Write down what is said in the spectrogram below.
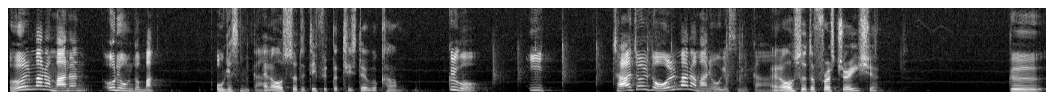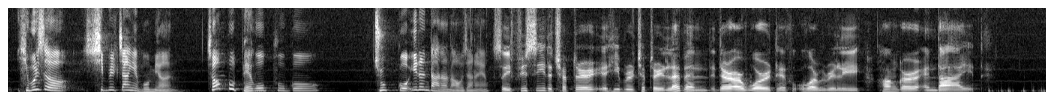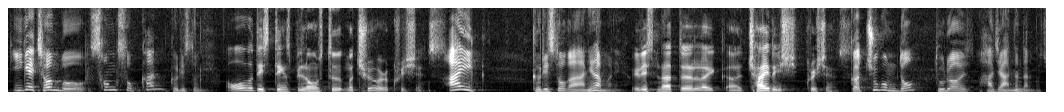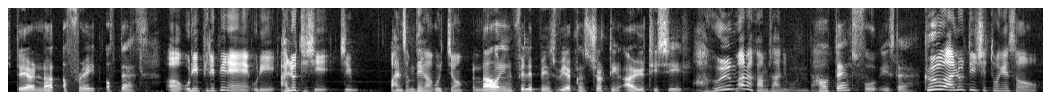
얼마나 많은 어려움도 막 오겠습니까? And also the difficulties that will come. 그리고 이 좌절도 얼마나 많이 오겠습니까? And also the frustration. 그 히브리서 11장에 보면 전부 배고프고 죽고 이런 단어 나오잖아요. So if you see the chapter uh, Hebrew chapter 11, there are words who are really hunger and died. 이게 전부 성숙한 그리스도인이에요. All these things belongs to mature Christians. 아이 그리스도가 아니란 말이에요. It is not the like uh, childish Christians. 그러니까 죽음도 두려워하지 않는다는 거죠. They are not afraid of death. 어, 우리 필리핀에 우리 RUTC 지금 완성돼 가고 있죠. Now in Philippines, we are constructing RUTC. 아, 얼마나 감사한지 모릅니다. How thankful is that? 그 RUTC 통해서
